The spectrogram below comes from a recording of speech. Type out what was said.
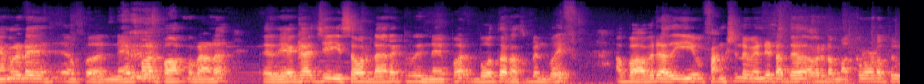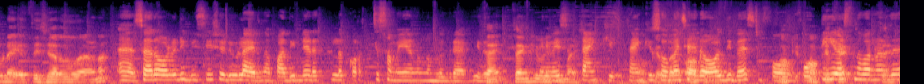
ഞങ്ങളുടെ നേപ്പാൾ പാർട്ണറാണ് രേഖാജി ഈസ് അവർ director in Nepal both are husband wife അപ്പോൾ അവർ ഈ ഫംഗ്ഷന് വേണ്ടിയിട്ട് അദ്ദേഹം അവരുടെ മക്കളോടൊപ്പം ഇവിടെ എത്തിച്ചേർന്നതാണ് സാർ ഓൾറെഡി ബിസി ഷെഡ്യൂൾ ആയിരുന്നു അപ്പൊ അതിന്റെ ഇടയ്ക്കുള്ള കുറച്ച് സമയമാണ് നമ്മൾ ഗ്രാബ് ചെയ്തത് thank you so much and. All the best for forty years എന്ന് പറഞ്ഞത്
